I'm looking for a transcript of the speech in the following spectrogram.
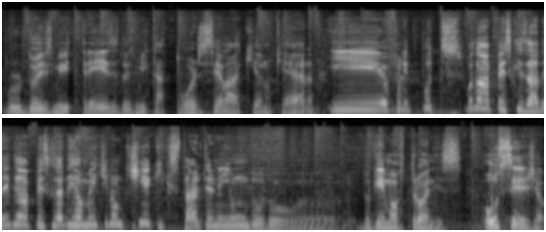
por 2013, 2014, sei lá que ano que era. E eu falei, putz, vou dar uma pesquisada. Aí dei uma pesquisada e realmente não tinha Kickstarter nenhum do, do, do Game of Thrones. Ou seja,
